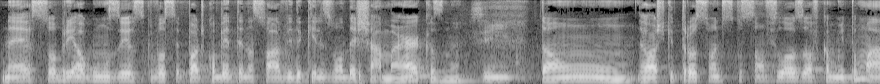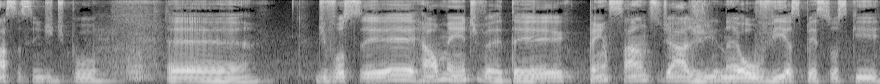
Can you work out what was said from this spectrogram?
né? Sobre alguns erros que você pode cometer na sua vida que eles vão deixar marcas, né? Sim. Então, eu acho que trouxe uma discussão filosófica muito massa, assim, de tipo. É, de você realmente, velho, ter. Pensar antes de agir, né? Ouvir as pessoas que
